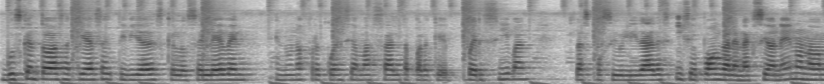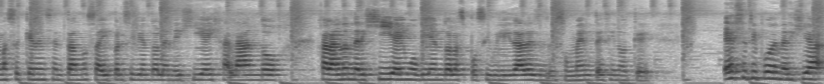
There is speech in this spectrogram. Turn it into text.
Busquen todas aquellas actividades que los eleven en una frecuencia más alta para que perciban las posibilidades y se pongan en acción, ¿eh? no nada más se queden sentados ahí percibiendo la energía y jalando, jalando energía y moviendo las posibilidades desde su mente, sino que ese tipo de energía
